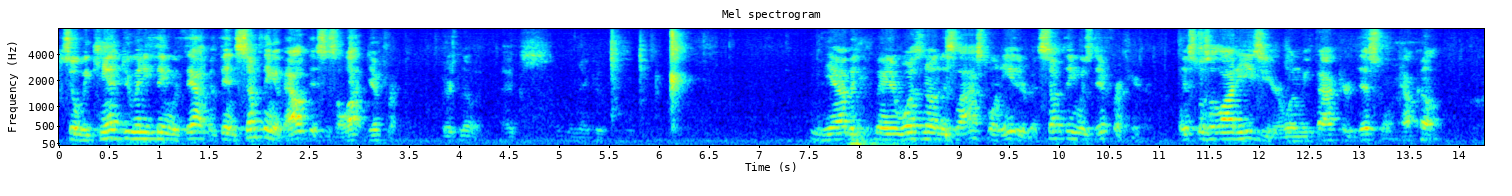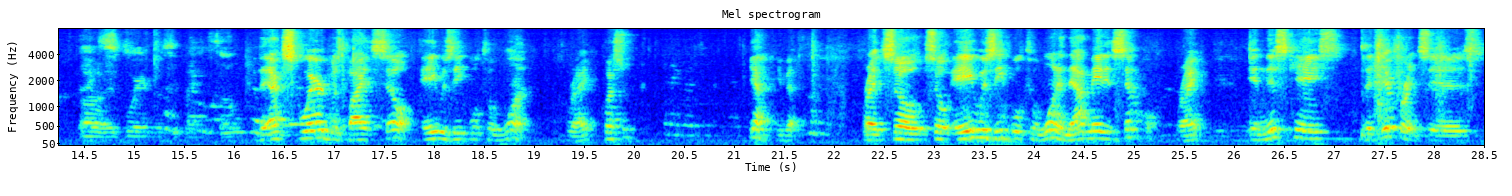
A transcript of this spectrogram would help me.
So we can't do anything with that, but then something about this is a lot different. There's no x negative. Yeah, but I mean, there wasn't on this last one either, but something was different here. This was a lot easier when we factored this one. How come? Uh, x squared was by itself. The x squared was by itself. A was equal to one, right? Question? Can I go to the- Yeah, you bet. Right, so, so A was equal to one, and that made it simple, right? In this case, the difference is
